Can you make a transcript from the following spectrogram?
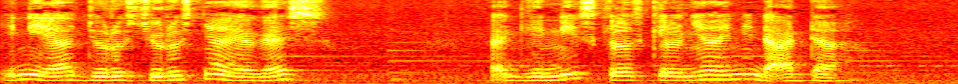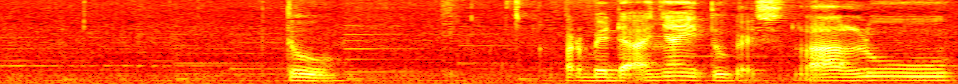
ini ya jurus-jurusnya ya guys kayak gini skill-skillnya ini nggak ada. Tuh. Perbedaannya itu guys. Lalu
